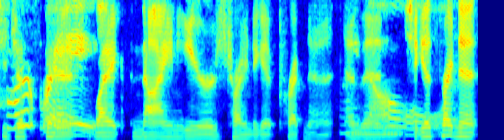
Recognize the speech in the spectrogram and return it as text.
she just spent like nine years trying to get pregnant, I and then know. she gets pregnant,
